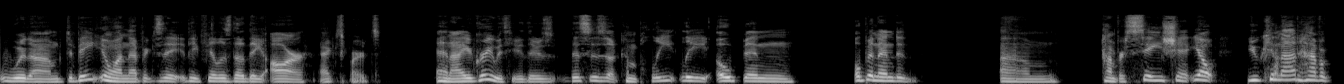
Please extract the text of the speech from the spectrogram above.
would um, debate you on that because they, they feel as though they are experts, and I agree with you. There's this is a completely open open ended um, conversation. You know, you cannot have a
